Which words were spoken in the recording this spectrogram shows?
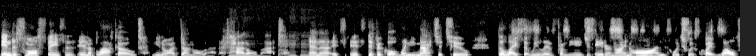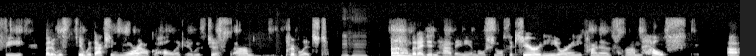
into small spaces in a blackout. You know, I've done all that. I've mm-hmm. had all mm-hmm. that, mm-hmm. and uh, it's it's difficult when you match it to the life that we lived from the age of eight or nine on, which was quite wealthy, but it was it was actually more alcoholic. It was just um, privileged. Mm-hmm. Um, but I didn't have any emotional security or any kind of um, health uh,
